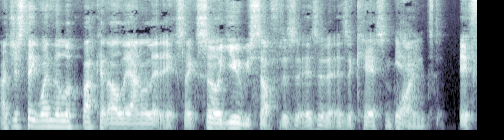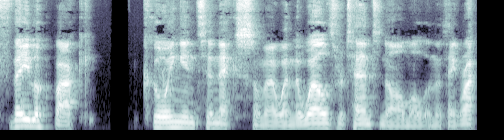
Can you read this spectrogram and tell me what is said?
I just think when they look back at all the analytics, like so, Ubisoft is is a, is a case in point. Yeah. If they look back going into next summer when the world's returned to normal and they think, right,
